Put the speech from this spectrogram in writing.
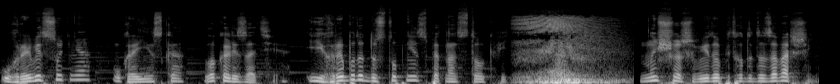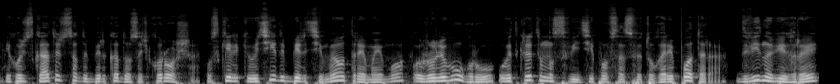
У гри відсутня українська локалізація. Ігри будуть доступні з 15 квітня. Ну що ж, відео підходить до завершення, і хочу сказати, що ця добірка досить хороша, оскільки у цій добірці ми отримаємо рольову гру у відкритому світі по всесвіту Гаррі Поттера, дві нові гри,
